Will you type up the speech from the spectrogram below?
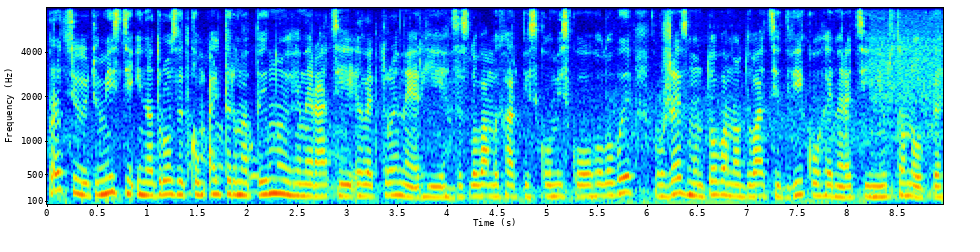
Працюють у місті і над розвитком альтернативної генерації електроенергії. За словами харківського міського голови, вже змонтовано 22 когенераційні установки,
